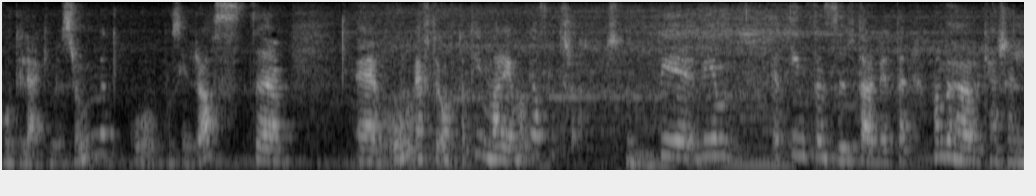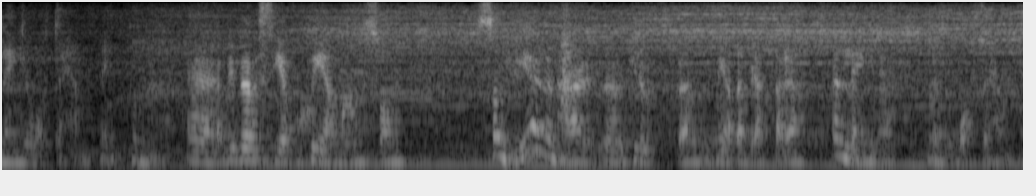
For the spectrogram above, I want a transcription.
gå till läkemedelsrummet, gå på sin rast. Eh, eh, och efter åtta timmar är man ganska trött. Mm. Det, är- det är ett intensivt arbete, man behöver kanske en längre återhämtning. Mm. Eh, vi behöver se på scheman som, som ger den här eh, gruppen medarbetare en längre eh, återhämtning.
